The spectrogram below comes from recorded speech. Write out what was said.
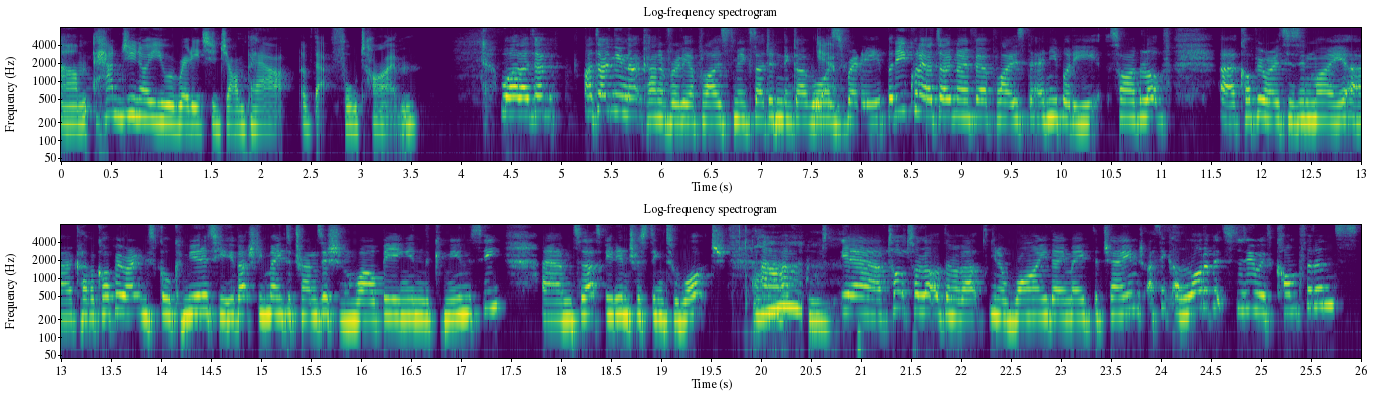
Um, how did you know you were ready to jump out of that full time? Well, I don't. I don't think that kind of really applies to me because I didn't think I was yeah. ready. But equally, I don't know if it applies to anybody. So I have a lot of uh, copywriters in my uh, clever copywriting school community who've actually made the transition while being in the community. Um, so that's been interesting to watch. And I have, ah. yeah, I've talked to a lot of them about you know why they made the change. I think a lot of it's to do with confidence,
